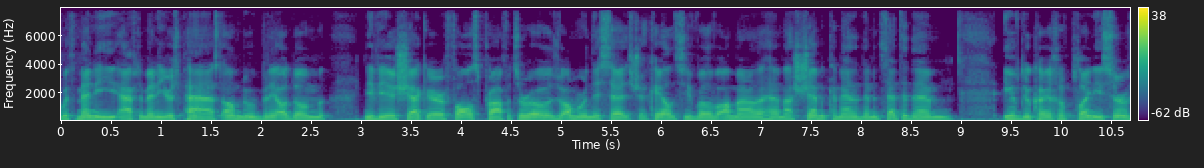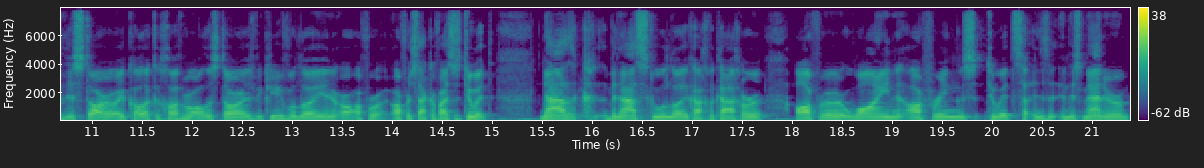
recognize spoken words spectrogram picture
With many after many years passed, bnei adam nivia sheker. False prophets arose. Amru and they said shekel tzivol amar. Hashem commanded them and said to them. Ivdu kaychav pliny serve this star or call it kachavim or all the stars v'kivu or offer offer sacrifices to it. V'nasku loy kach v'kacher offer wine offerings to it in this manner.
